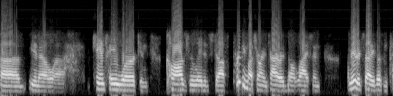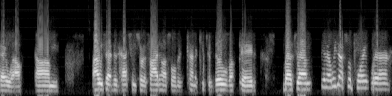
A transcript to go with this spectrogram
uh, you know uh, campaign work and cause related stuff pretty much our entire adult life. And I'm here to tell you, it doesn't pay well. Um, I always had to have some sort of side hustle to kind of keep the bills up paid. But um, you know, we got to a point where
